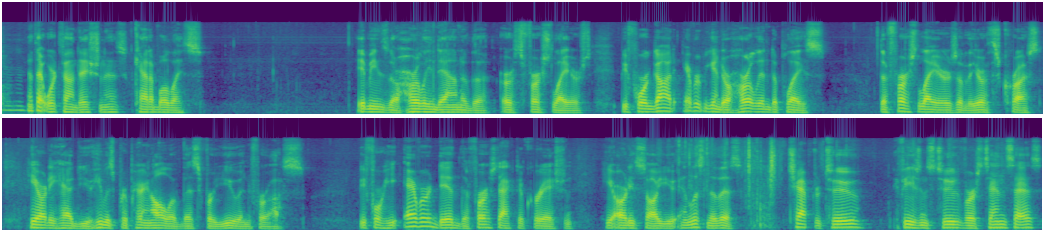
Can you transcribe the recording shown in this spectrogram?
Mm-hmm. You know what that word foundation is? Kataboles. It means the hurling down of the earth's first layers. Before God ever began to hurl into place the first layers of the earth's crust, He already had you. He was preparing all of this for you and for us. Before He ever did the first act of creation, He already saw you. And listen to this chapter 2, Ephesians 2, verse 10 says,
